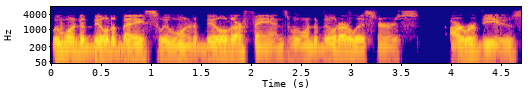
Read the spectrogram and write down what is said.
we wanted to build a base. We wanted to build our fans. We wanted to build our listeners, our reviews,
